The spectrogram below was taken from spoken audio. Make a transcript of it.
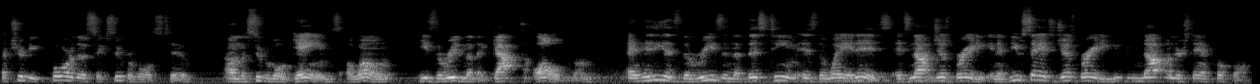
attribute four of those six Super Bowls to on the Super Bowl games alone. He's the reason that they got to all of them. And he is the reason that this team is the way it is. It's not just Brady. And if you say it's just Brady, you do not understand football.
